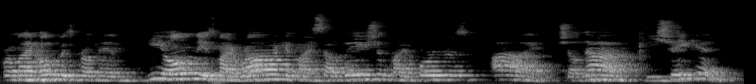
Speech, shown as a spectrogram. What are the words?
for my hope is from him. He only is my rock and my salvation, my fortress. I shall not be shaken.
